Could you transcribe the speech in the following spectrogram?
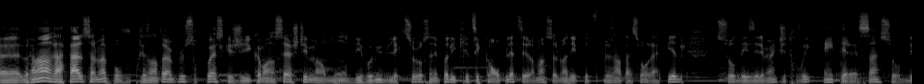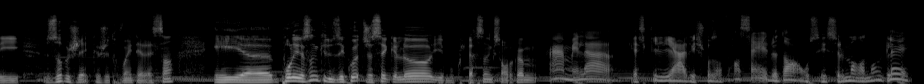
Euh, vraiment en rafale seulement pour vous présenter un peu sur quoi est-ce que j'ai commencé à acheter mon, mon, dévolu de lecture. Ce n'est pas des critiques complètes, c'est vraiment seulement des petites présentations rapides sur des éléments que j'ai trouvé intéressants, sur des objets que j'ai trouvé intéressants. Et euh, pour les personnes qui nous écoutent, je sais que là, il y a beaucoup de personnes qui sont comme Ah, mais là, est-ce qu'il y a des choses en français dedans ou c'est seulement en anglais?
